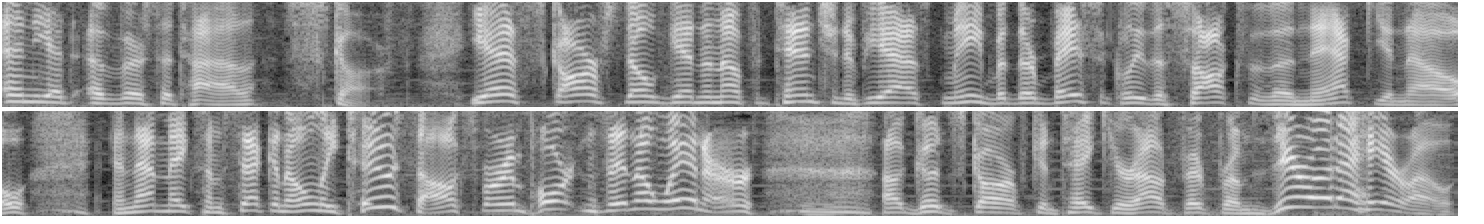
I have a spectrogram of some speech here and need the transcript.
and yet versatile scarf. Yes, scarves don't get enough attention if you ask me, but they're basically the socks of the neck, you know. And that makes them second only to socks for importance in the winter. A good scarf can take your outfit from zero to hero,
